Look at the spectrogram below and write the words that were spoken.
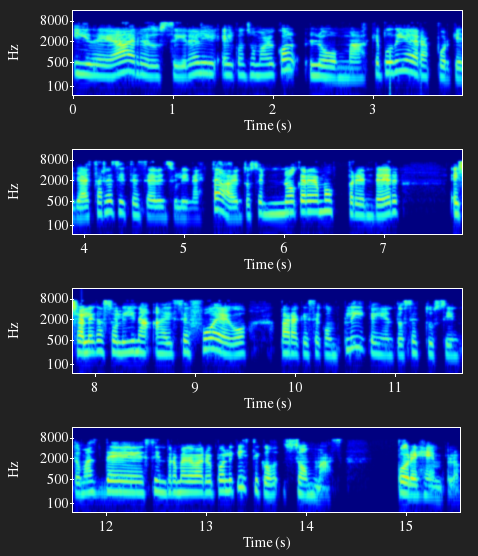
ideal reducir el, consumo de alcohol lo más que pudieras porque ya esta resistencia a la insulina está. Entonces no queremos prender, echarle gasolina a ese fuego para que se complique y entonces tus síntomas de síndrome de ovario poliquístico son más. Por ejemplo,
